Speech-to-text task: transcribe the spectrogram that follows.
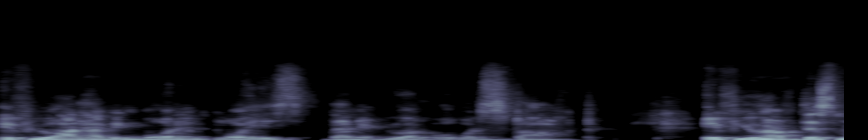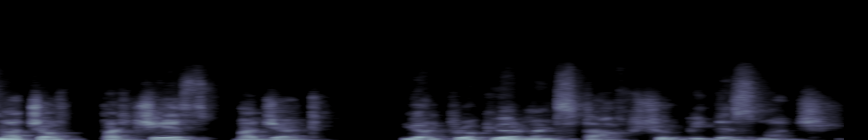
If you are having more employees, then you are overstaffed. If you have this much of purchase budget, your procurement staff should be this much,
